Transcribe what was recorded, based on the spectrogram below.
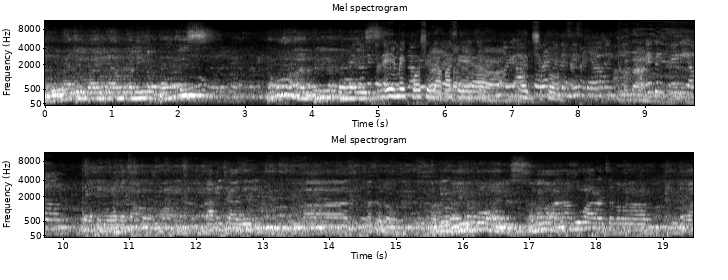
We would like to invite now Kalingap boys. Come on, Kalingap boys. Tahimik po sila kasi uh, edge po. This is really, um, Matulungan na tao sa akin, sa akin channel. At mas ano, maging Kalingap boys. On. parang huwaran sa mga mga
